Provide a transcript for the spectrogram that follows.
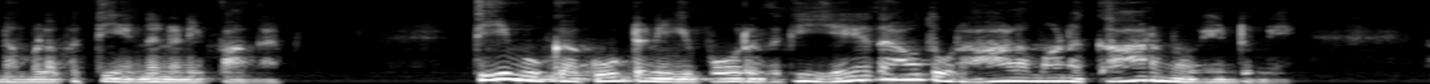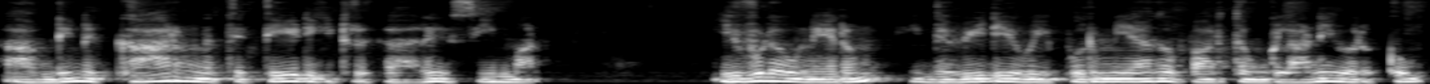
நம்மளை பற்றி என்ன நினைப்பாங்க? திமுக கூட்டணிக்கு போகிறதுக்கு ஏதாவது ஒரு ஆழமான காரணம் வேண்டுமே அப்படின்னு காரணத்தை தேடிக்கிட்டு இருக்காரு சீமான். இவ்வளவு நேரம் இந்த வீடியோவை பொறுமையாக பார்த்த உங்கள் அனைவருக்கும்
